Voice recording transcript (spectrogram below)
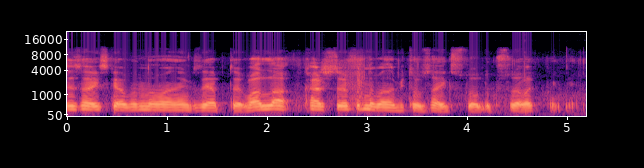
Tanesi saygısız kabının ama en güzel yaptı. Valla karşı tarafın da bana bir ton saygısız oldu. Kusura bakmayın ya.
